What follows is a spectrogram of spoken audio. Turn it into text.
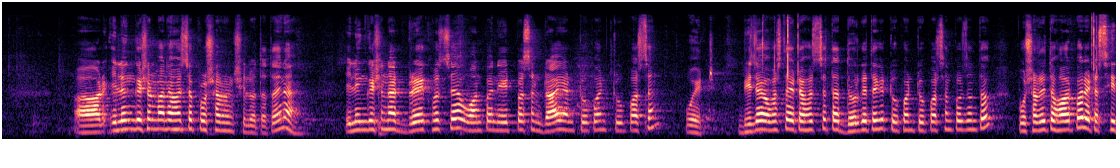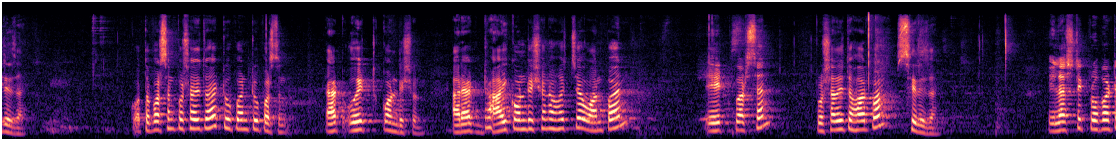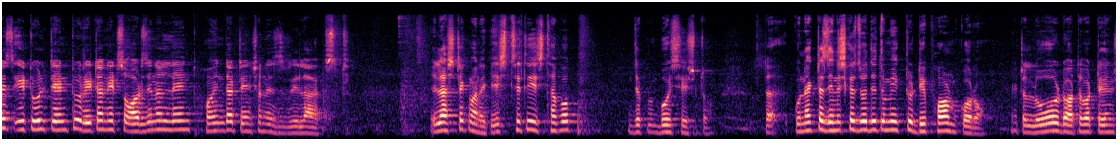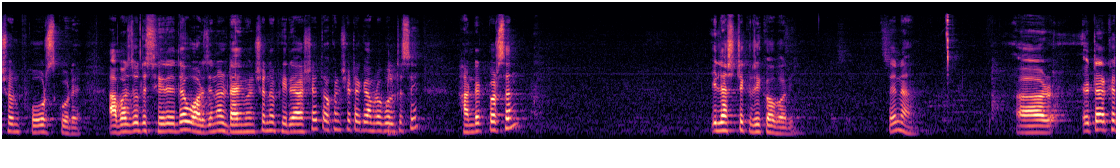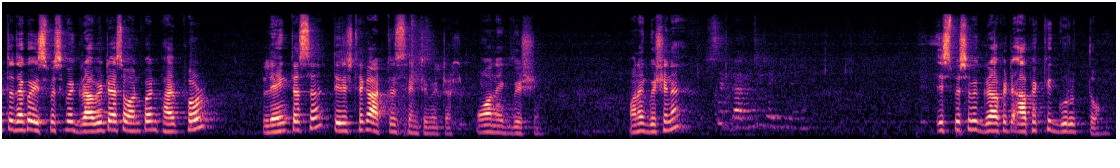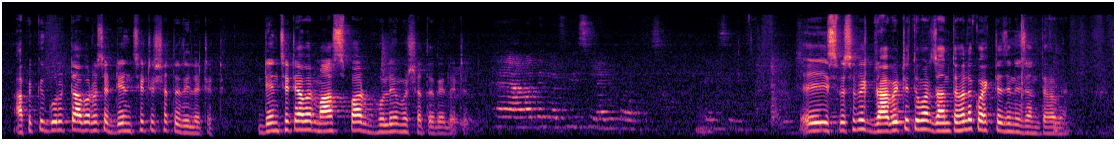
আর ইলঙ্গেশন মানে হচ্ছে প্রসারণশীলতা তাই না? ইলঙ্গেশন আর ব্রেক হচ্ছে one point eight percent dry and two point two percent wet ভিজা অবস্থা এটা হচ্ছে তার দৈর্ঘ্য থেকে টু পয়েন্ট টু পার্সেন্ট পর্যন্ত প্রসারিত হওয়ার পর এটা ছিঁড়ে যায়। কত পার্সেন্ট প্রসারিত হয়? Two point two percent at wet condition R at dry কন্ডিশনে হচ্ছে ওয়ান পয়েন্ট এইট পার্সেন্ট প্রসারিত হওয়ার পর ছেড়ে যায়। Elastic properties it will tend to return its original length when the tension is relaxed elastic মানে কি? স্থিতিস্থাপক যে বৈশিষ্ট্য। তা কোনো একটা জিনিসকে যদি তুমি একটু ডিফর্ম করো, এটা লোড অথবা টেনশন ফোর্স করে আবার যদি ছেড়ে দাও অরিজিনাল ডাইমেনশনে ফিরে আসে, তখন সেটাকে আমরা বলতেছি হান্ড্রেড পারসেন্ট ইলাস্টিক রিকভারি তাই না? আর এটার ক্ষেত্রে দেখো স্পেসিফিক গ্রাভিটি আছে one point five four length আছে তিরিশ থেকে আটত্রিশ সেন্টিমিটার অনেক বেশি। অনেক বেশি না? স্পেসিফিক গ্রাভিটি আপেক্ষিক গুরুত্ব আপেক্ষিক গুরুত্ব আবার হচ্ছে ডেনসিটির সাথে রিলেটেড ডেনসিটি আবার মাস পার ভলিউমের সাথে রিলেটেড হ্যাঁ পড়াচ্ছে এই স্পেসিফিক গ্রাভিটি তোমার জানতে হলে কয়েকটা জিনিস জানতে হবে।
